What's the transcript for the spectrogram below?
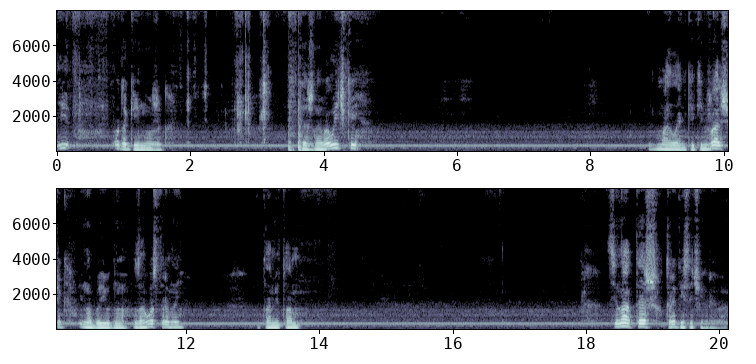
І отакий ножик. Теж невеличкий. Маленький кінжальчик і обоюдно загострений. Там і там. Ціна теж 3000 гривень.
